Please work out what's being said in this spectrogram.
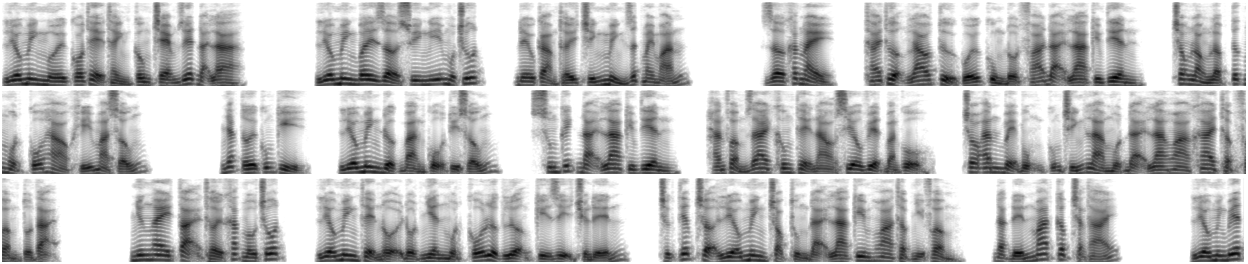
liễu minh mới có thể thành công chém giết đại la. Liễu minh bây giờ suy nghĩ một chút, đều cảm thấy chính mình rất may mắn. Giờ khắc này, thái thượng lao tử cuối cùng đột phá đại la kim tiên, trong lòng lập tức một cỗ hào khí mà sống. Nhắc tới cũng kỳ, liễu minh được bản cổ tùy sống, xung kích đại la kim tiên, hắn phẩm giai không thể nào siêu việt bản cổ, cho ăn bể bụng cũng chính là một đại la hoa khai thập phẩm tồn tại. Nhưng ngay tại thời khắc mấu chốt liễu minh thể nội đột nhiên một cỗ lực lượng kỳ dị truyền đến, trực tiếp trợ liễu minh chọc thủng đại la kim hoa thập nhị phẩm, đạt đến mát cấp trạng thái. Liễu minh biết,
